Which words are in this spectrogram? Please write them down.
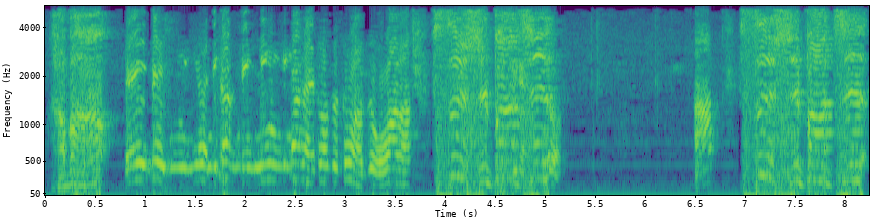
好不好？哎，那你你你刚你您您刚才说是多少只我忘了。四十八只，啊？四十八只。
